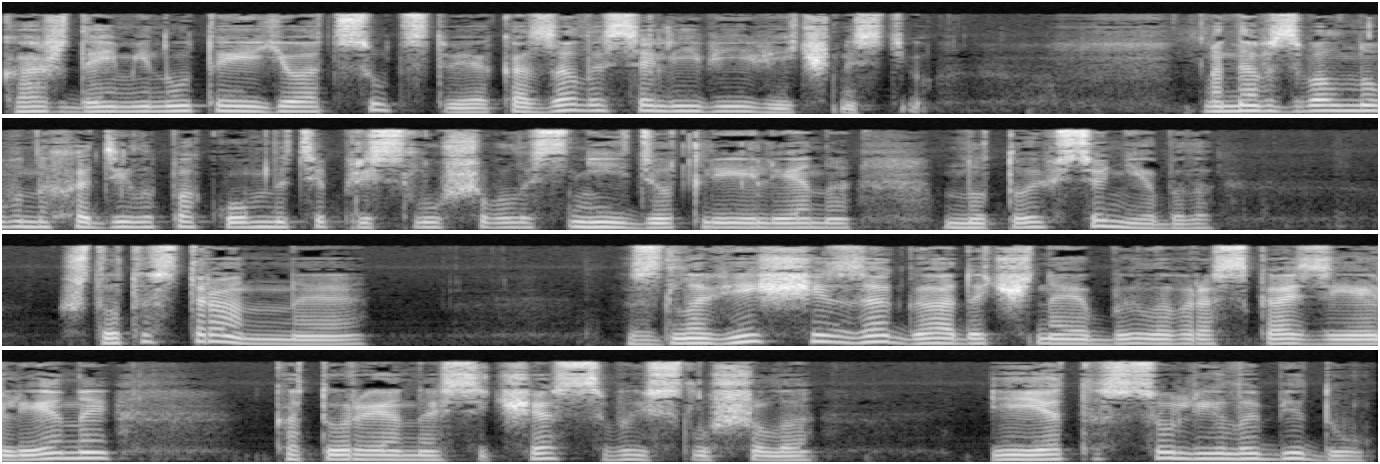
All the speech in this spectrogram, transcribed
Каждая минута ее отсутствия казалась Оливии вечностью. Она взволнованно ходила по комнате, прислушивалась, не идет ли Елена, но той все не было. Что-то странное — Зловеще загадочное было в рассказе Елены, который она сейчас выслушала, и это сулило беду.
